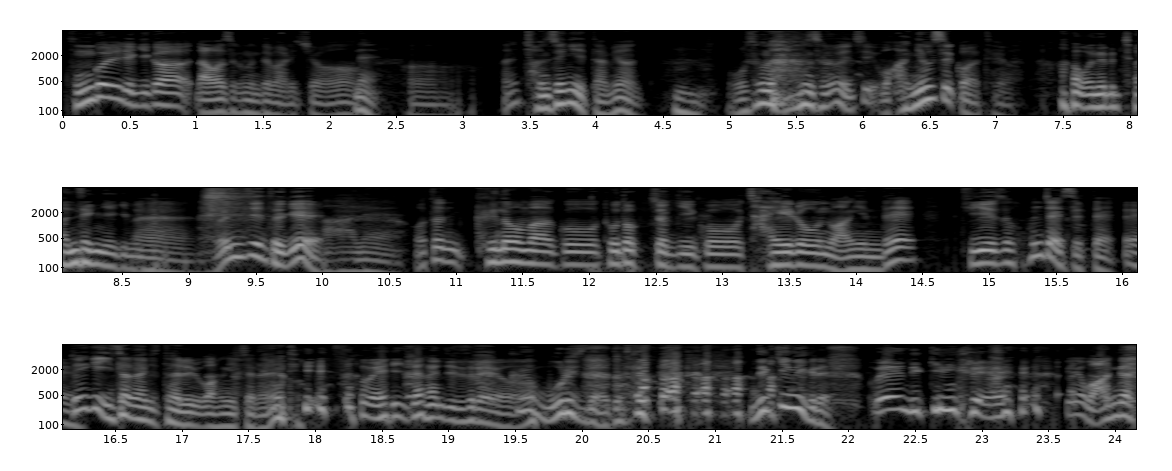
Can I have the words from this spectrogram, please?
궁궐 얘기가 나와서 그런데 말이죠. 네. 어, 아니, 전생이 있다면 음. 오승훈 아나운서는 왠지 왕이었을 것 같아요. 오늘은 전생 얘기입니다. 네. 왠지 되게 아, 네. 어떤 근엄하고 도덕적이고 자유로운 왕인데 뒤에서 혼자 있을 때 네. 되게 이상한 짓 할왕 있잖아요. 뒤에서 왜 이상한 짓을 해요? 그거 모르지 나도. 느낌이 그래. 왜 느낌이 그래? 그냥 왕 같아.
